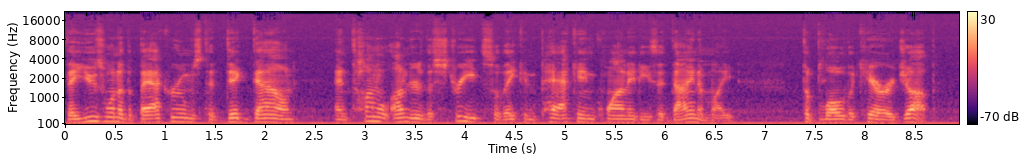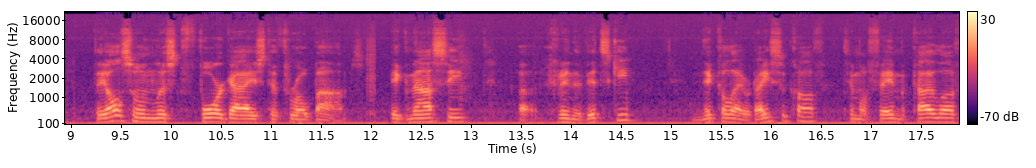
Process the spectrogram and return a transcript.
they use one of the back rooms to dig down and tunnel under the street so they can pack in quantities of dynamite to blow the carriage up. They also enlist four guys to throw bombs Ignacy uh, Nikolai Rysakov, Timofey Mikhailov,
